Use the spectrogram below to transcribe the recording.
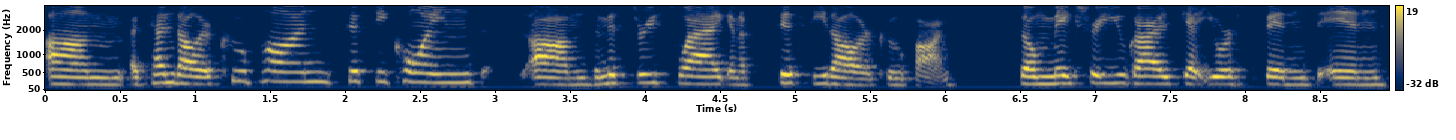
um, a $10 coupon, 50 coins, um, the mystery swag, and a $50 coupon. So make sure you guys get your spins in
